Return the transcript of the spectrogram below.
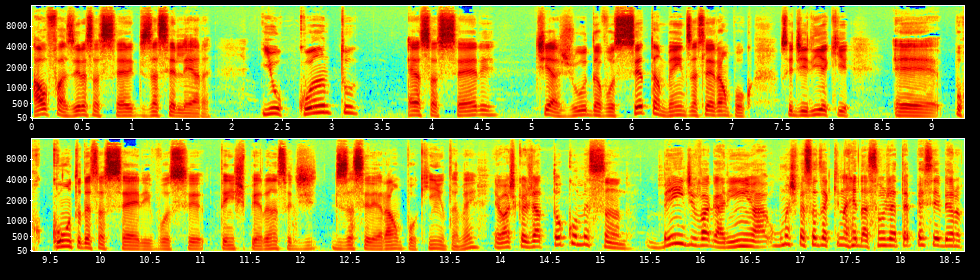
ao fazer essa série Desacelera e o quanto essa série te ajuda você também desacelerar um pouco. Você diria que é, por conta dessa série, você tem esperança de desacelerar um pouquinho também? Eu acho que eu já estou começando, bem devagarinho. Algumas pessoas aqui na redação já até perceberam.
